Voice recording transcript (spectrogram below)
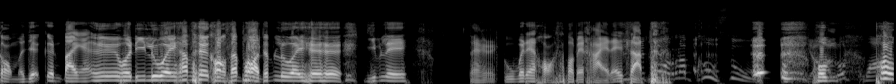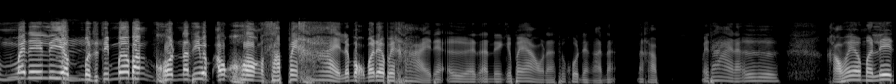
กล่องมันเยอะเกินไปไงเออพอดีรวยครับเออของซัพพอร์ตทับรวยเออยิ้มเลย แต่กูไม่ได้ของซัพพอร์ตไปขายได้ไอ้สัตว์ผมผมไม่ได้เหลี่ยมเหมือนสตรีมเมอร์บางคนนะที่แบบเอาของซับไปขาย แล้วบอกไม่ได้เอาไปขายเนี่ยเอออันอันนี้ก็ไม่เอานะทุกคนอย่างนั้นนะนะครับไม่ไม่ได้นะเออ เขาให้เอามาเล่น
